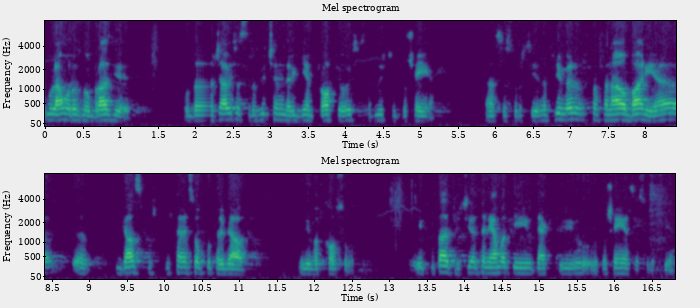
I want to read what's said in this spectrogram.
голямо разнообразие от държави с различен енергиен профил и с различни отношения а, с Русия. Например, в една Албания газ въобще не се употребява или в Косово. И по тази причина те нямат и някакви отношения с Русия.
